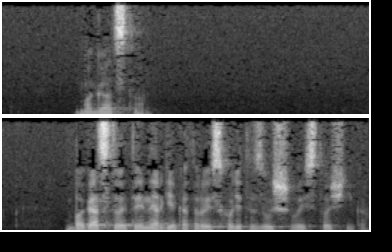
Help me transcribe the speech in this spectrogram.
– богатство – Богатство – это энергия, которая исходит из высшего источника.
